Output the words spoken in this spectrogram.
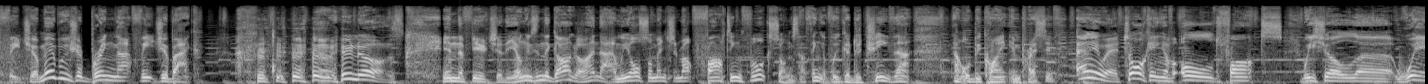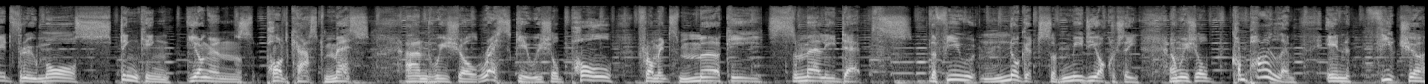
Feature. Maybe we should bring that feature back. Who knows? In the future, the Young'uns in the gargle like that, and we also mentioned about farting folk songs. I think if we could achieve that, that would be quite impressive. Anyway, talking of old farts, we shall uh, wade through more stinking Young'uns podcast mess, and we shall rescue, we shall pull from its murky, smelly depths the few nuggets of mediocrity, and we shall compile them in future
